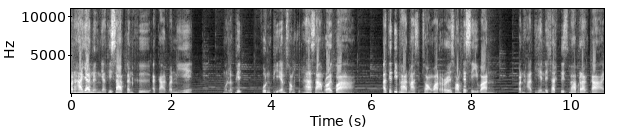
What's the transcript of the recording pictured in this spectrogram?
ปัญหาอย่างหนึ่งอย่างที่ทราบกันคืออากาศวันนี้มลพิษฝุ่น PM 2.5 300 กว่า อาทิตย์ที่ผ่านมา 12 วันเราได้ซ้อมแค่ 4 วัน ปัญหาที่เห็นได้ชัดคือสภาพร่างกาย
